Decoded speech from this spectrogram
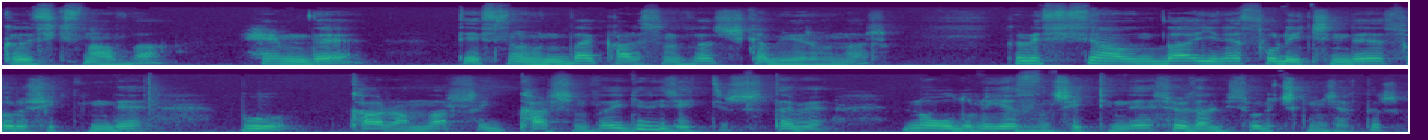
klasik sınavda hem de test sınavında karşınıza çıkabilir bunlar. Klasik sınavında yine soru içinde, soru şeklinde bu kavramlar karşınıza gelecektir. Tabi ne olduğunu yazın şeklinde sözel bir soru çıkmayacaktır.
